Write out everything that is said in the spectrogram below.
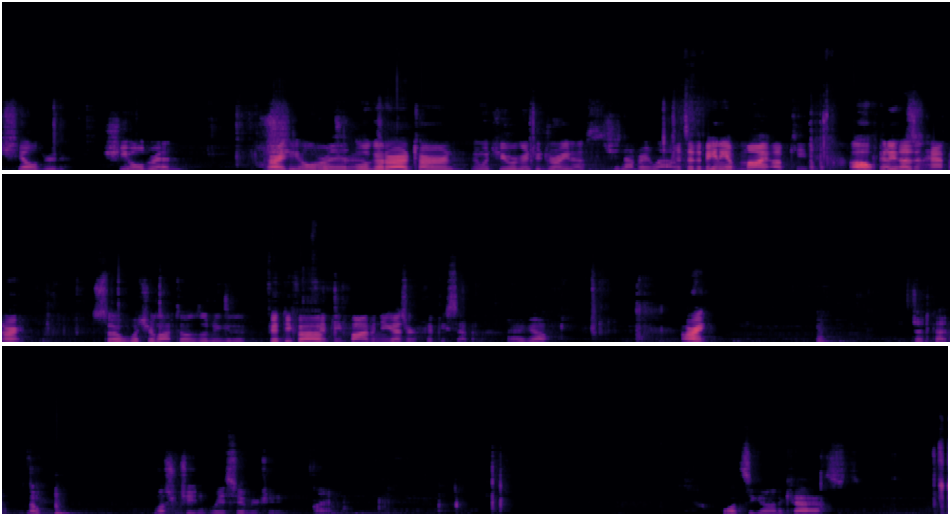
Sheoldred, she old red. All right. She old red. We'll go to our turn in which you were going to drain us. She's not very loud. It's at the beginning of my upkeep. Oh, That it is. doesn't happen. All right. So what's your life totals? Let me get it. 55. 55 and you guys are at 57. There you go. All right. Judge cut. Nope. Unless you're cheating. We assume you're cheating. I am. What's he gonna cast? Maybe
